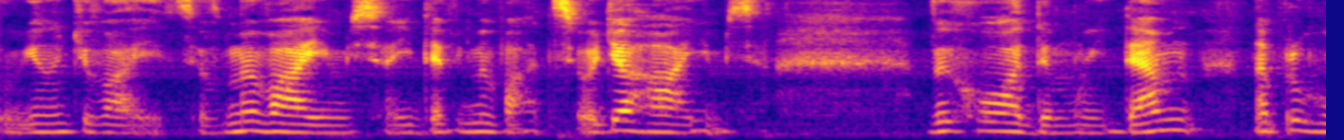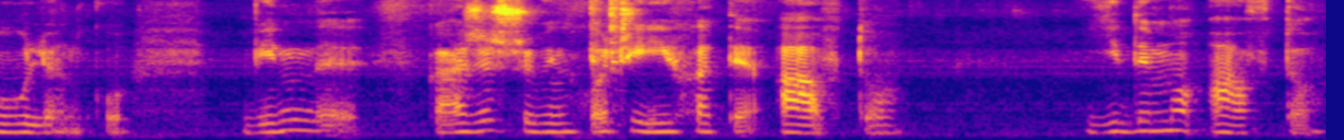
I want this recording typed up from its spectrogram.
він одівається, вмиваємося, йде вмиватися, одягаємося, виходимо, йдемо на прогулянку. Він е, каже, що він хоче їхати авто. Їдемо авто.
